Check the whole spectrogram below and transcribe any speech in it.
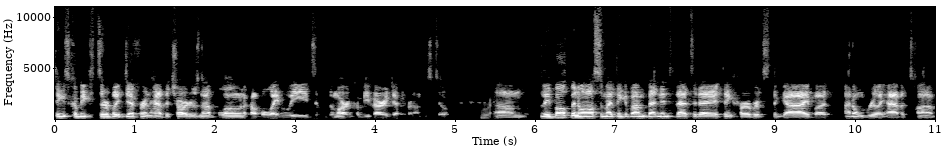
things could be considerably different had the Chargers not blown a couple late leads. The market could be very different on these two. Right. Um, they've both been awesome. I think if I'm betting into that today, I think Herbert's the guy, but I don't really have a ton of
